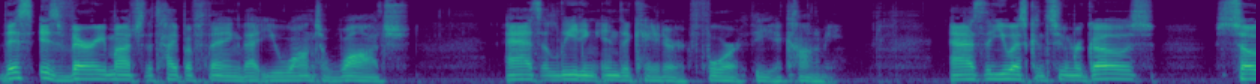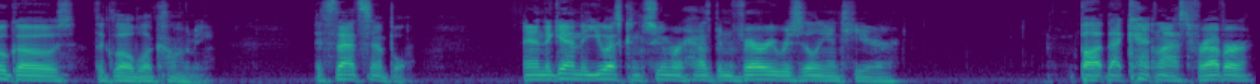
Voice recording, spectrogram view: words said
this is very much the type of thing that you want to watch as a leading indicator for the economy. As the US consumer goes, so goes the global economy. It's that simple. And again, the US consumer has been very resilient here, but that can't last forever.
